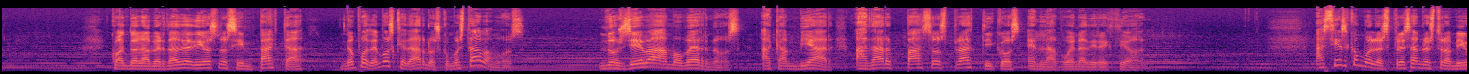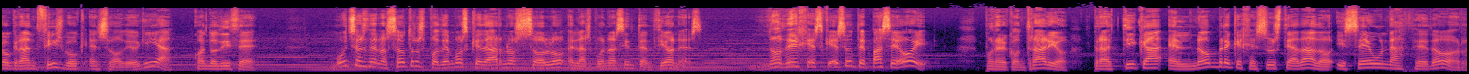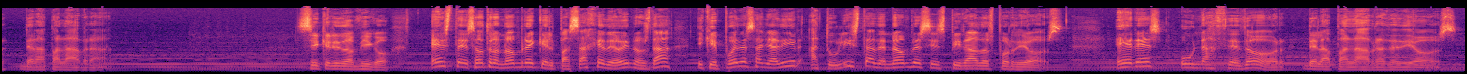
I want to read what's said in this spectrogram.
Cuando la verdad de Dios nos impacta, no podemos quedarnos como estábamos. Nos lleva a movernos, a cambiar, a dar pasos prácticos en la buena dirección. Así es como lo expresa nuestro amigo Grant Fishbook en su audioguía, cuando dice, muchos de nosotros podemos quedarnos solo en las buenas intenciones. No dejes que eso te pase hoy. Por el contrario, practica el nombre que Jesús te ha dado y sé un hacedor de la palabra. Sí, querido amigo, este es otro nombre que el pasaje de hoy nos da y que puedes añadir a tu lista de nombres inspirados por Dios. Eres un hacedor de la palabra de Dios.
